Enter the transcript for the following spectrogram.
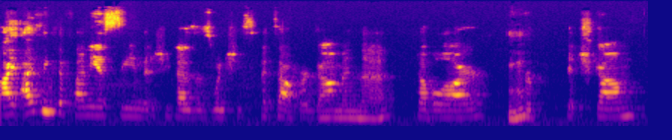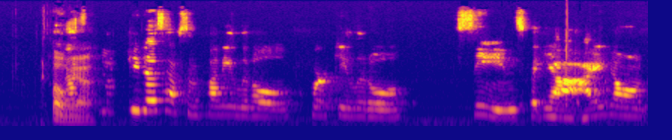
I, I think the funniest scene that she does is when she spits out her gum in the double R, mm-hmm. her pitch gum. Oh That's- yeah, She does have some funny little, quirky little scenes, but yeah, I don't,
